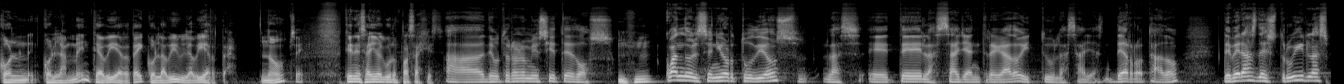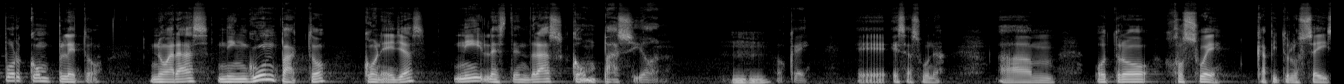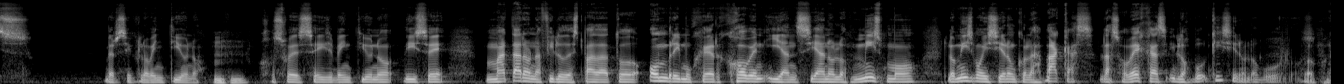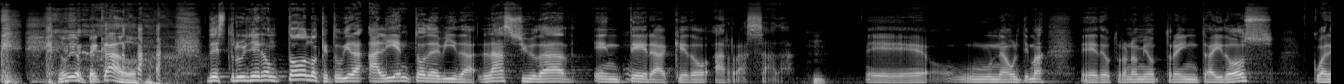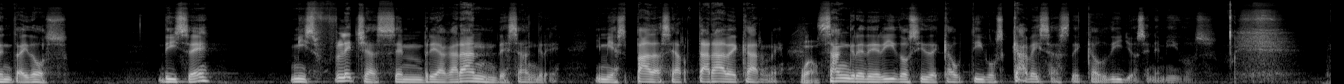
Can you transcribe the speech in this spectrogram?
con, con la mente abierta y con la Biblia abierta. ¿No? Sí. Tienes ahí algunos pasajes. a Deuteronomio 7.2. Ujú. Cuando el Señor tu Dios las, eh, te las haya entregado y tú las hayas derrotado, deberás destruirlas por completo. No harás ningún pacto con ellas, ni les tendrás compasión. Ujú. Ok, eh, esa es una. Otro, Josué, capítulo 6, versículo 21. Ujú. Josué 6, 21 dice, mataron a filo de espada a todo hombre y mujer, joven y anciano, los mismo, lo mismo hicieron con las vacas, las ovejas y los burros. ¿Qué hicieron los burros? No había pecado. Destruyeron todo lo que tuviera aliento de vida. La ciudad entera quedó arrasada. Eh, una última, eh, Deuteronomio 32, 42. Dice, mis flechas se embriagarán de sangre y mi espada se hartará de carne. Wow. Sangre de heridos y de cautivos, cabezas de caudillos enemigos.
